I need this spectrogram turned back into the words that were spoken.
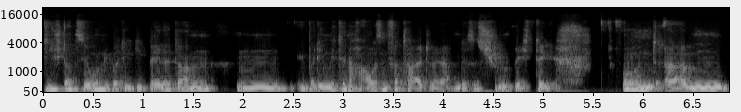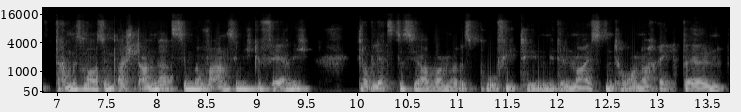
die Station, über die die Bälle dann mh, hm, über die Mitte nach außen verteilt werden. Das ist schon richtig. Und ähm, da muss man aus den drei Standards sind wir wahnsinnig gefährlich. Ich glaube, letztes Jahr waren wir das Profiteam mit den meisten Toren nach Eckbällen.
